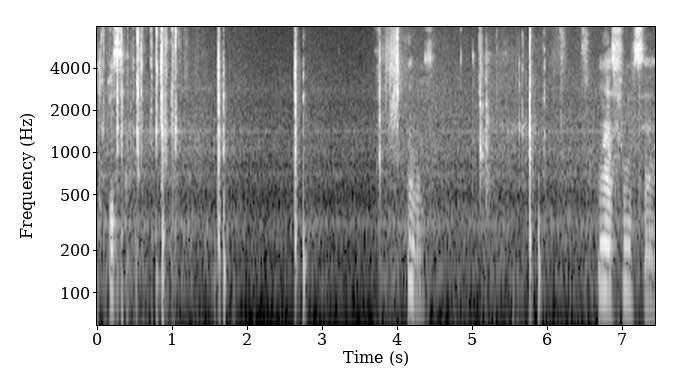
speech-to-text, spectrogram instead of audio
150. Ну вот. У нас функция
